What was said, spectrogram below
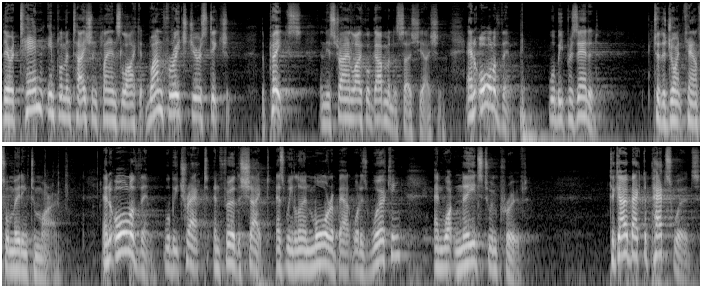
There are 10 implementation plans like it, one for each jurisdiction, the Peaks and the Australian Local Government Association, and all of them will be presented to the Joint Council meeting tomorrow. And all of them will be tracked and further shaped as we learn more about what is working and what needs to improve. To go back to Pat's words,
